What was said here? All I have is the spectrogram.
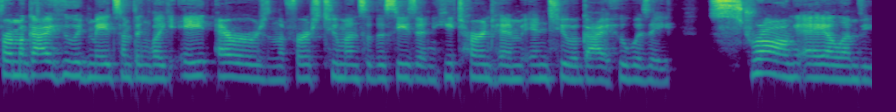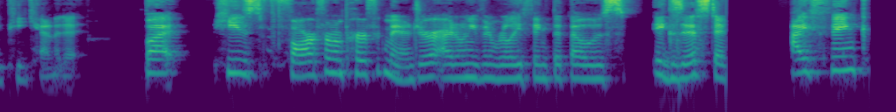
From a guy who had made something like eight errors in the first two months of the season, he turned him into a guy who was a strong AL MVP candidate. But he's far from a perfect manager. I don't even really think that those exist. And I think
